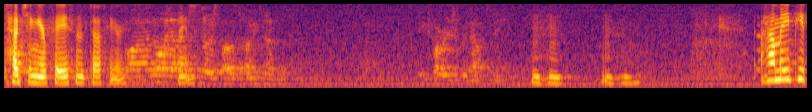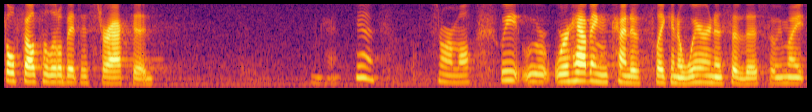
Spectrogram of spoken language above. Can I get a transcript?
touching your face and stuff. You were. Mm-hmm. Mm-hmm. How many people felt a little bit distracted? Okay. Yeah, it's, it's normal. We, we're, we're, having kind of like an awareness of this, so we might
